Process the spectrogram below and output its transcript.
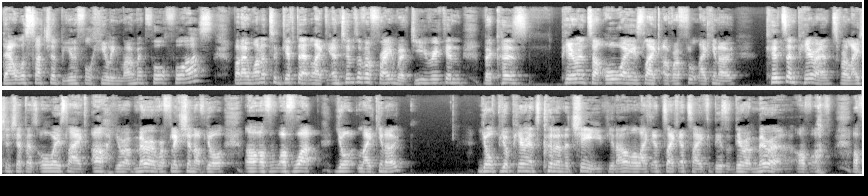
that was such a beautiful healing moment for, for us. But I wanted to gift that, like, in terms of a framework, do you reckon because parents are always like a refl- like, you know, kids and parents relationship is always like, oh, you're a mirror reflection of your, uh, of, of what your, like, you know, your your parents couldn't achieve, you know, or like it's like it's like there's they're a mirror of of of,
